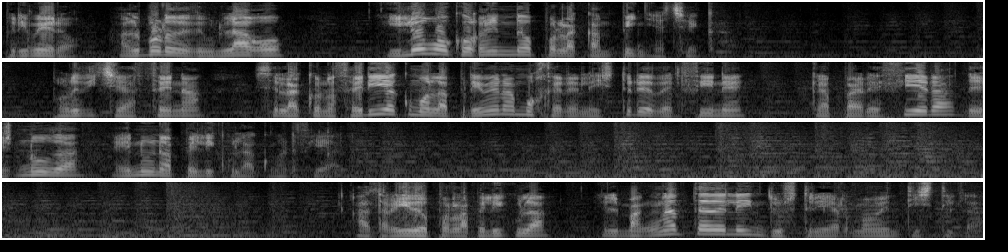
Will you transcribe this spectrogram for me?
primero al borde de un lago y luego corriendo por la campiña checa. Por dicha escena se la conocería como la primera mujer en la historia del cine que apareciera desnuda en una película comercial. Atraído por la película, el magnate de la industria armamentística,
